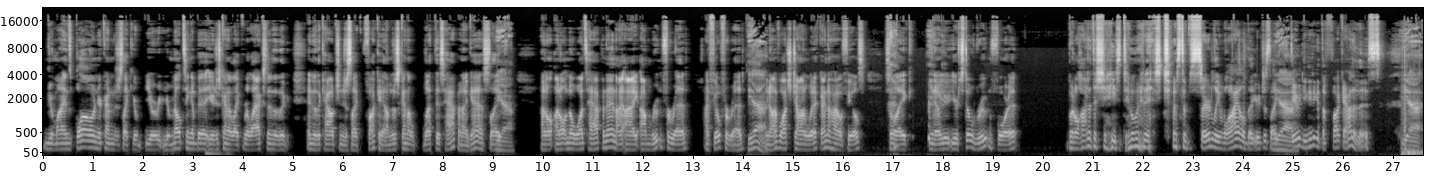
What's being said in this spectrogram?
your mind's blown. You're kind of just like you're you're you're melting a bit. You're just kind of like relaxed into the into the couch and just like fuck it. I'm just gonna let this happen. I guess. Like yeah. I don't I don't know what's happening. I, I I'm rooting for Red. I feel for Red. Yeah. You know I've watched John Wick. I know how it feels. So like you know you're you're still rooting for it. But a lot of the shit he's doing is just absurdly wild that you're just like, Yeah. dude, you need to get the fuck out of this. Yeah.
